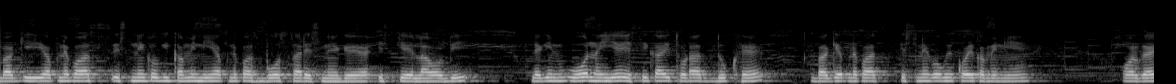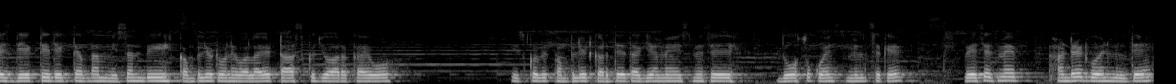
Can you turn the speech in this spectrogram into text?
बाकी अपने पास स्नैकों की कमी नहीं है। अपने पास बहुत सारे स्नैक है इसके अलावा भी। लेकिन वो नहीं है, इसी का ही थोड़ा दुख है। बाकी अपने पास स्नैकों की कोई कमी नहीं है। और गैस देखते देखते अपना मिशन भी कंप्लीट होने वाला है। टास्क जो आ रखा है वो, इसको भी कंप्लीट करते हैं ताकि हमें इसमें से 200 कॉइन्स मिल सके। वैसे इसमें 100 कोइन मिलते हैं,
